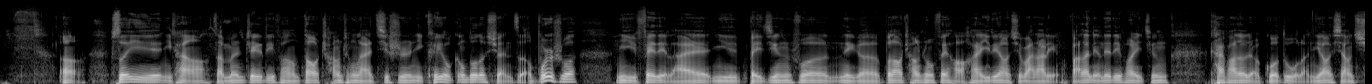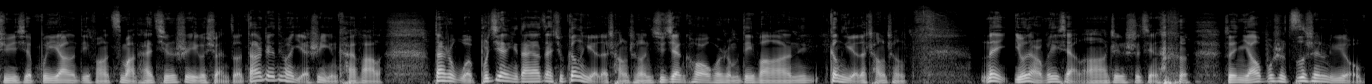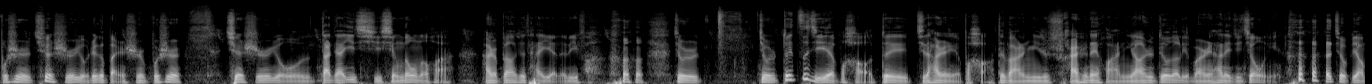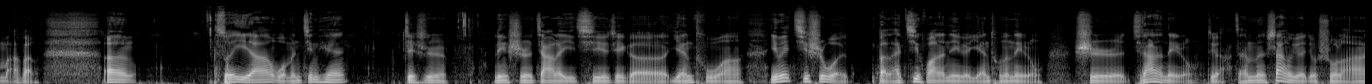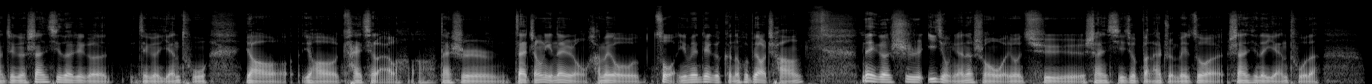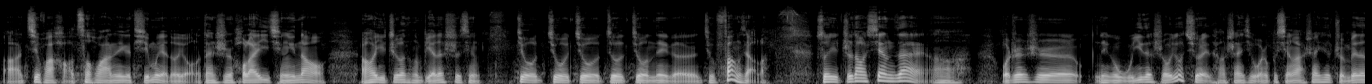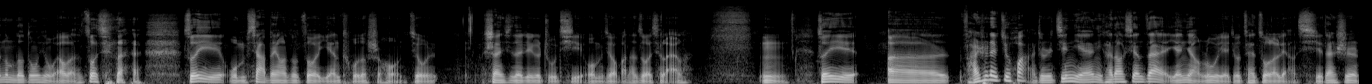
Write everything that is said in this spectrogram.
嗯，所以你看啊，咱们这个地方到长城来，其实你可以有更多的选择，不是说你非得来你北京说那个不到长城非好汉，一定要去八达岭。八达岭那地方已经开发的有点过度了，你要想去一些不一样的地方，司马台其实是一个选择。当然这个地方也是已经开发了，但是我不建议大家再去更野的长城，你去剑扣或者什么地方啊，你更野的长城。那有点危险了啊，这个事情，所以你要不是资深驴友，不是确实有这个本事，不是确实有大家一起行动的话，还是不要去太野的地方，就是就是对自己也不好，对其他人也不好，对吧？你还是那话，你要是丢到里边，人还得去救你，就比较麻烦了。嗯，所以啊，我们今天这是临时加了一期这个沿途啊，因为其实我。本来计划的那个沿途的内容是其他的内容，对吧？咱们上个月就说了啊，这个山西的这个这个沿途要要开起来了啊，但是在整理内容还没有做，因为这个可能会比较长。那个是一九年的时候我就去山西，就本来准备做山西的沿途的啊，计划好策划那个题目也都有了，但是后来疫情一闹，然后一折腾别的事情，就就就就就那个就放下了，所以直到现在啊。我这是那个五一的时候又去了一趟山西，我说不行啊，山西准备了那么多东西，我要把它做起来。所以我们下边要做做沿途的时候，就山西的这个主题，我们就要把它做起来了。嗯，所以呃，还是那句话，就是今年你看到现在演讲录也就再做了两期，但是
